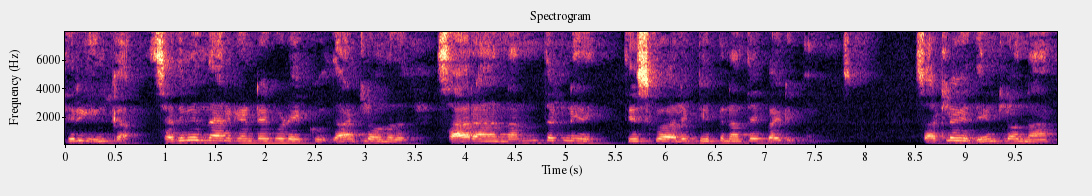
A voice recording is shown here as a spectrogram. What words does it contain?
తిరిగి ఇంకా చదివిన దానికంటే కూడా ఎక్కువ దాంట్లో ఉన్నది సారాన్నంతటిని తీసుకోవాలి పిప్పినంత బయటకు పంపించాలి. సో అట్లాగే దేంట్లో ఉన్న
